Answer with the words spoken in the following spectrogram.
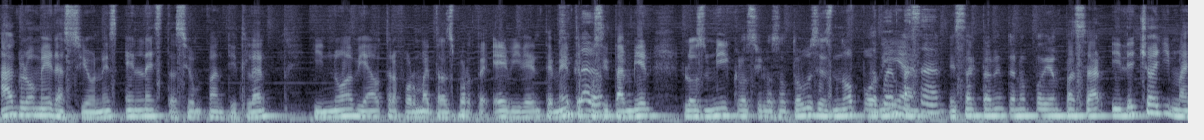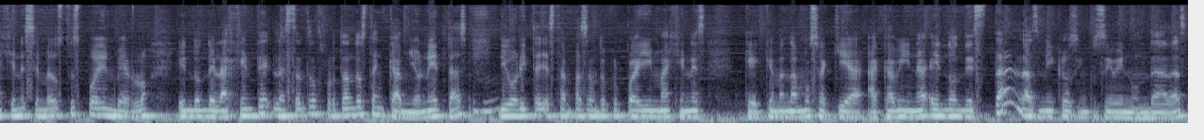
aglomeraciones en la estación Pantitlán y no había otra forma de transporte, evidentemente, Sí, claro. pues si también los micros y los autobuses no podían, pasar. exactamente, no podían pasar. Y de hecho hay imágenes, en verdad ustedes pueden verlo, en donde la gente la están transportando hasta en camionetas. Digo, ahorita ya están pasando, creo por ahí imágenes que, que mandamos aquí a, a cabina, en donde están las micros inclusive inundadas,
